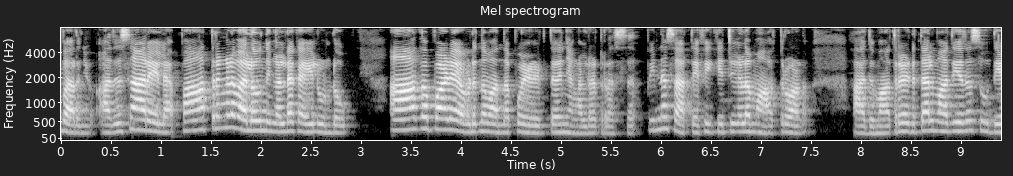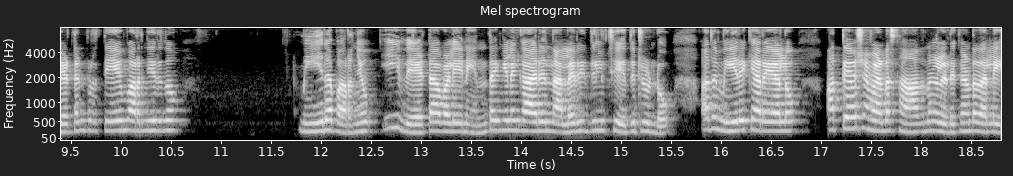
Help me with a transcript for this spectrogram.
പറഞ്ഞു. അത് സാരമില്ല. പാത്രങ്ങൾ വല്ലതും നിങ്ങളുടെ കയ്യിലുണ്ടോ? ആകപ്പാടെ അവിടുന്ന് വന്നപ്പോൾ എടുത്തത് ഞങ്ങളുടെ ഡ്രസ്സ്. പിന്നെ സർട്ടിഫിക്കറ്റുകൾ മാത്രമാണ്. അതുമാത്രം എടുത്താൽ മതിയെന്ന് സുധിയേട്ടൻ പ്രത്യേകം പറഞ്ഞിരുന്നു. മീര പറഞ്ഞു ഈ വേട്ടാവളിയൻ എന്തെങ്കിലും കാര്യം നല്ല രീതിയിൽ ചെയ്തിട്ടുണ്ടോ? അത് മീരയ്ക്കറിയാലോ. അത്യാവശ്യം വേണ്ട സാധനങ്ങൾ എടുക്കേണ്ടതല്ലേ.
